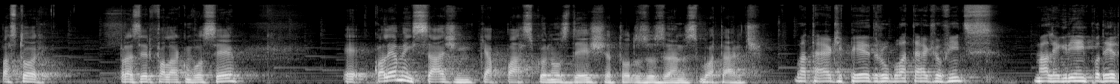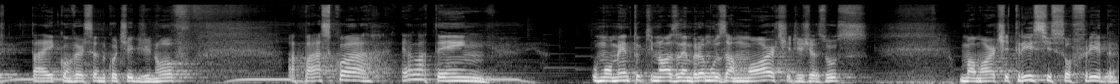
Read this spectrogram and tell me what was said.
Pastor, prazer falar com você. É, qual é a mensagem que a Páscoa nos deixa todos os anos? Boa tarde. Boa tarde, Pedro. Boa tarde, ouvintes. Uma alegria em poder estar aí conversando contigo de novo. A Páscoa, ela tem o momento que nós lembramos a morte de Jesus, uma morte triste e sofrida.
